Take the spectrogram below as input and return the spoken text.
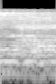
any?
